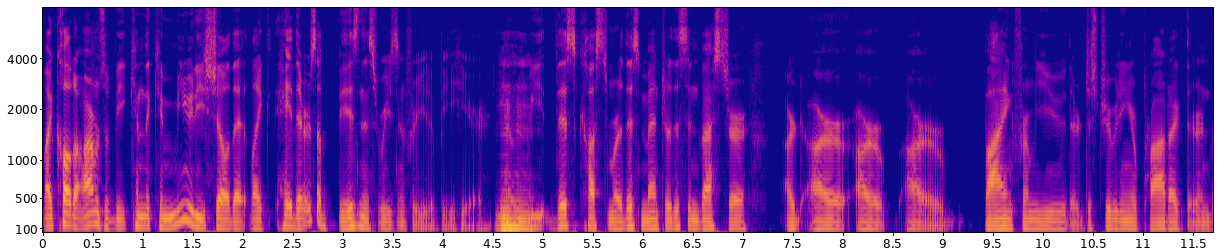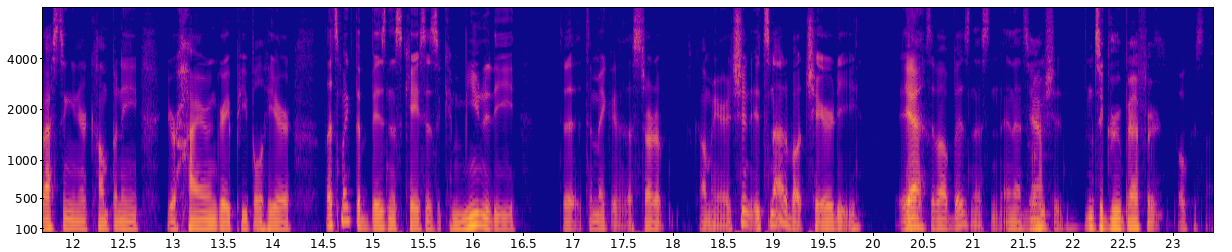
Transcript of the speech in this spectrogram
my call to arms would be: Can the community show that like, hey, there's a business reason for you to be here? You know, Mhm. we this customer, this mentor, this investor are are are are buying from you they're distributing your product they're investing in your company you're hiring great people here let's make the business case as a community to, to make a, a startup come here it should it's not about charity It- Yeah. it's about business and, and that's Yeah. what we should It's a group effort. focus on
